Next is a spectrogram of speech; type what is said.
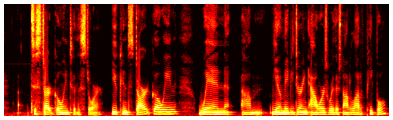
to start going to the store. You can start going when, um, you know, maybe during hours where there's not a lot of people,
